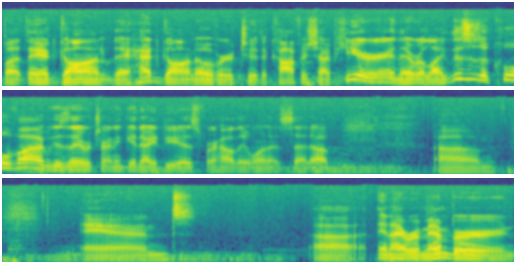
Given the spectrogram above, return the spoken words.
but they had gone they had gone over to the coffee shop here, and they were like, "This is a cool vibe," because they were trying to get ideas for how they want it set up, um, and uh, and I remember,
